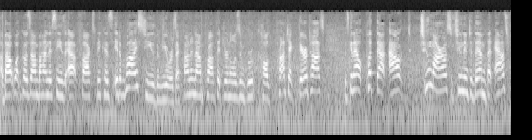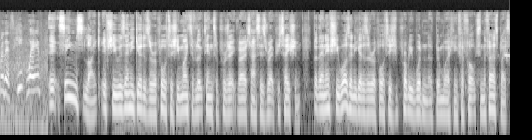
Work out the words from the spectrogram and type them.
about what goes on behind the scenes at Fox because it applies to you, the viewers. I found a nonprofit journalism group called Project Veritas. It's going to help put that out tomorrow, so tune into them. But as for this heat wave, It seems like if she was any good as a reporter, she might have looked into Project Veritas's reputation. But then if she was any good as a reporter, she probably wouldn't have been working for Fox in the first place.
